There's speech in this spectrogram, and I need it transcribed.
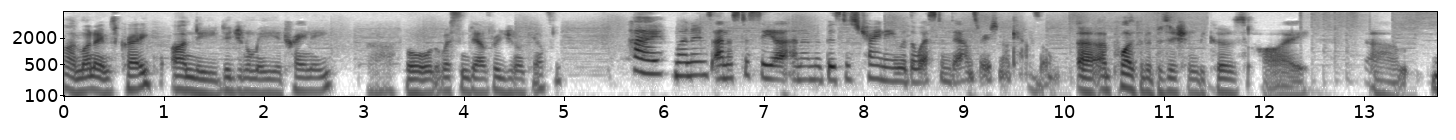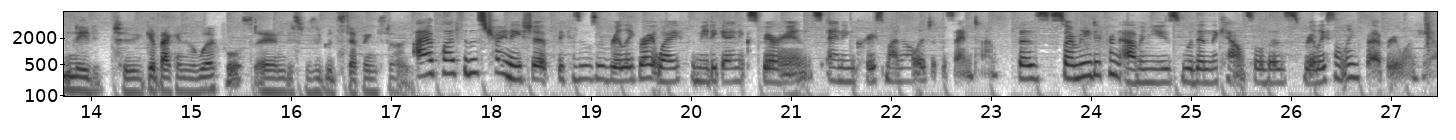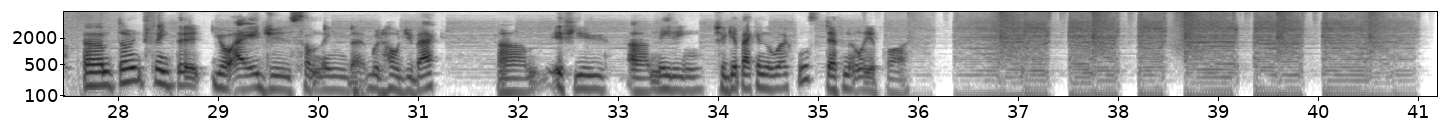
Hi, my name's Craig. I'm the digital media trainee uh, for the Western Downs Regional Council. Hi, my name's Anastasia and I'm a business trainee with the Western Downs Regional Council. Uh, I applied for the position because I um, needed to get back into the workforce and this was a good stepping stone. I applied for this traineeship because it was a really great way for me to gain experience and increase my knowledge at the same time. There's so many different avenues within the council, there's really something for everyone here. Um, don't think that your age is something that would hold you back. Um, if you are needing to get back into the workforce, definitely apply.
